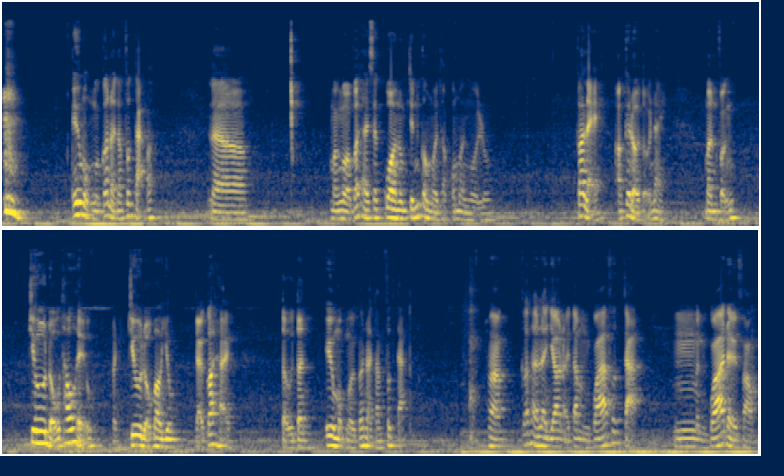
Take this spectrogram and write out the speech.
yêu một người có nội tâm phức tạp á, là mọi người có thể sẽ quên luôn chính con người thật của mọi người luôn. Có lẽ, ở cái độ tuổi này, mình vẫn chưa đủ thấu hiểu và chưa đủ bao dung để có thể tự tin yêu một người có nội tâm phức tạp. Hoặc có thể là do nội tâm mình quá phức tạp mình quá đề phòng.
